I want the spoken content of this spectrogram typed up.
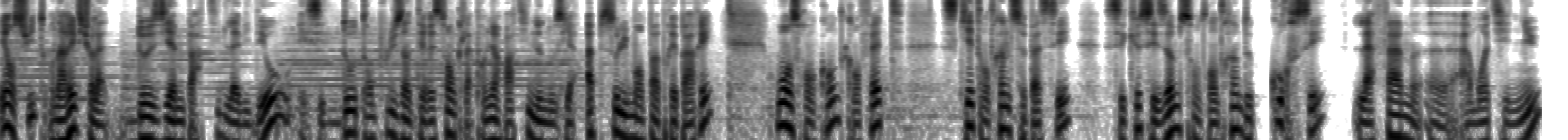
Et ensuite on arrive sur la deuxième partie de la vidéo et c'est d'autant plus intéressant que la première partie ne nous y a absolument pas préparé où on se rend compte qu'en fait ce qui est en train de se passer c'est que ces hommes sont en train de courser la femme euh, à moitié nue.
